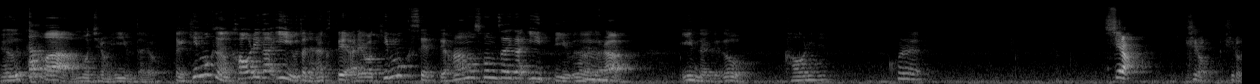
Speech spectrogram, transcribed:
いや歌はもちろんいい歌よ。だから金木犀の香りがいい歌じゃなくてあれは金木犀っていう花の存在がいいっていう歌だから、いいんだけど香りね。るこれ。白。白。白。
